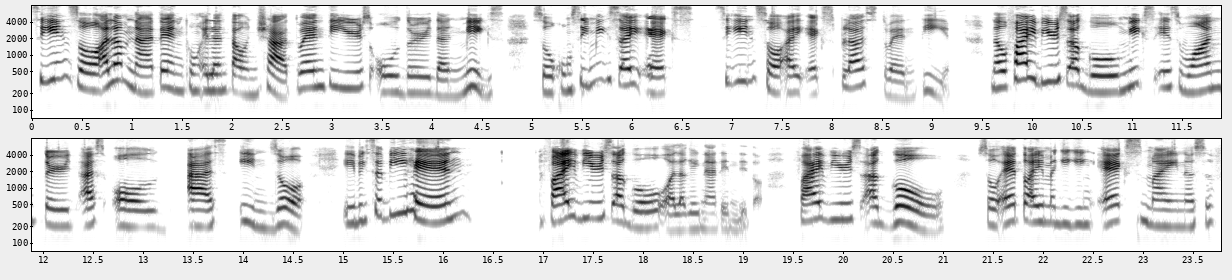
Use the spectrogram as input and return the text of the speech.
Si Inso, alam natin kung ilang taon siya. 20 years older than Migs. So, kung si Migs ay X, si Inso ay X plus 20. Now, 5 years ago, Migs is one-third as old as Inzo. Ibig sabihin, 5 years ago, o lagay natin dito, 5 years ago, So, ito ay magiging x minus 5.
